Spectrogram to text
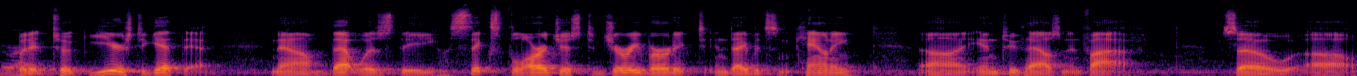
Right. But it took years to get that. Now, that was the sixth largest jury verdict in Davidson County uh, in 2005. So uh,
